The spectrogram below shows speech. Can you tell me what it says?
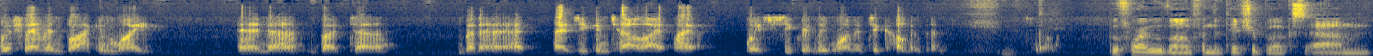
with them in black and white. And uh, but uh, but uh, as you can tell, I, I always secretly wanted to color them. So before I move on from the picture books, um,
